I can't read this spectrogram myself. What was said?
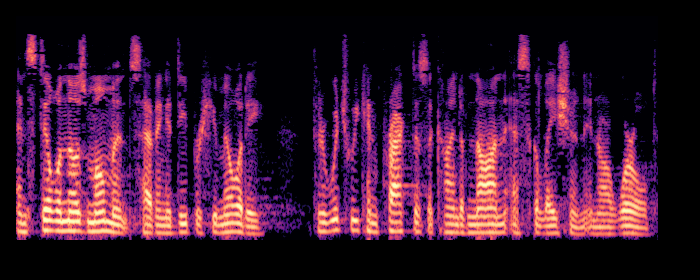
And still in those moments, having a deeper humility through which we can practice a kind of non escalation in our world.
